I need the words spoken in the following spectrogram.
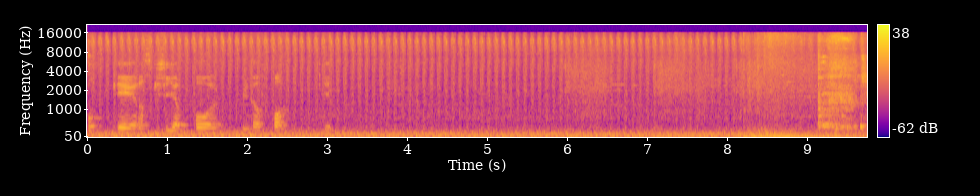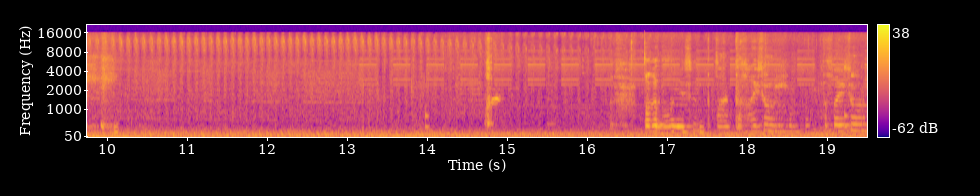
Pokkeiras sijapuoli. Mitä pakki? Pakata sai surra, pakata sai surra.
